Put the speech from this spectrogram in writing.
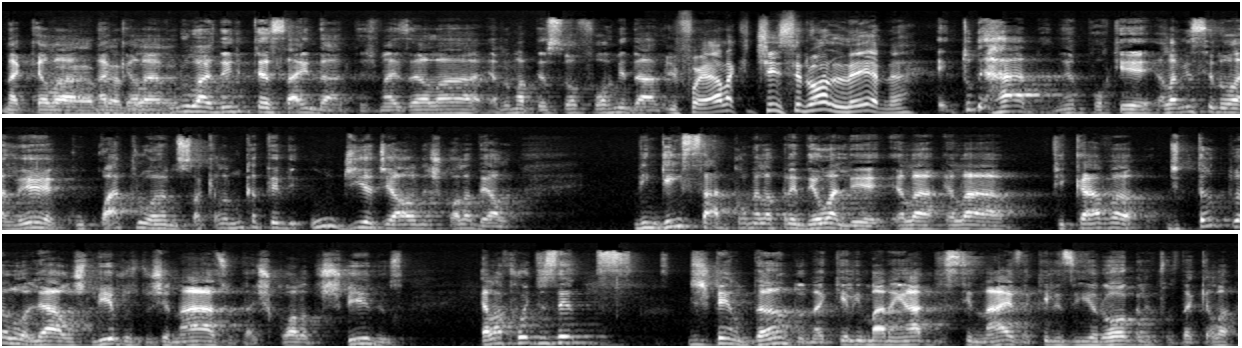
naquela, é, naquela época. Eu não gosto nem de pensar em datas, mas ela era uma pessoa formidável. E foi ela que te ensinou a ler, né? É, tudo errado, né? Porque ela me ensinou a ler com quatro anos, só que ela nunca teve um dia de aula na escola dela. Ninguém sabe como ela aprendeu a ler. Ela, ela ficava, de tanto ela olhar os livros do ginásio, da escola dos filhos, ela foi dizer, desvendando naquele emaranhado de sinais, daqueles hieróglifos, daquela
